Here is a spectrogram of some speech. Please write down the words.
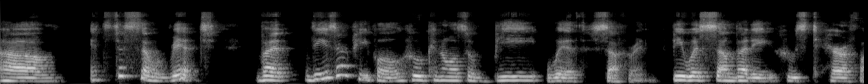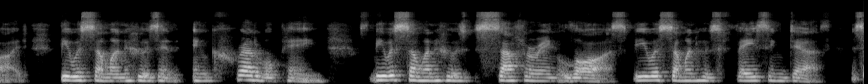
um, it's just so rich but these are people who can also be with suffering, be with somebody who's terrified, be with someone who's in incredible pain, be with someone who's suffering loss, be with someone who's facing death. It's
